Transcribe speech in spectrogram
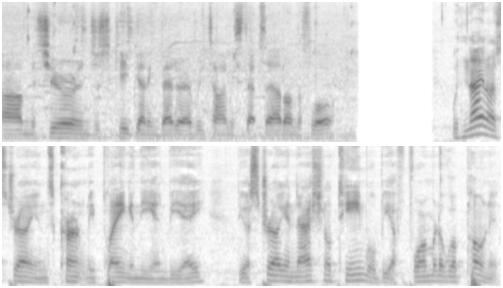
um, mature and just keep getting better every time he steps out on the floor. With nine Australians currently playing in the NBA, the Australian national team will be a formidable opponent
